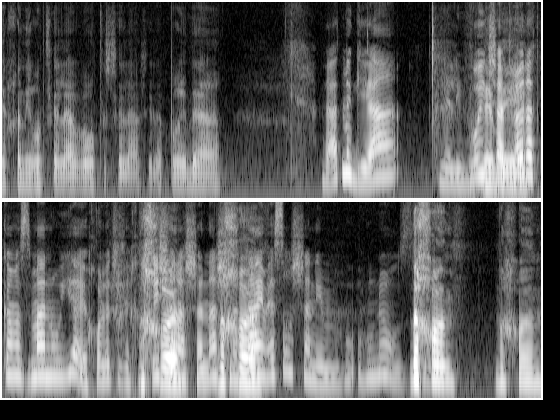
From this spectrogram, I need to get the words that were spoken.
איך אני רוצה לעבור את השלב של הפרידה. ואת מגיעה לליווי וב- כשאת לא יודעת כמה זמן הוא יהיה. יכול להיות שזה חצי נכון, שנה, שנה, נכון. שנתיים, עשר שנים, who knows. נכון, נכון,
